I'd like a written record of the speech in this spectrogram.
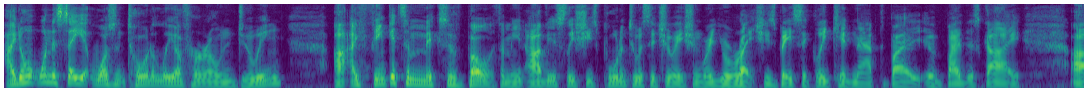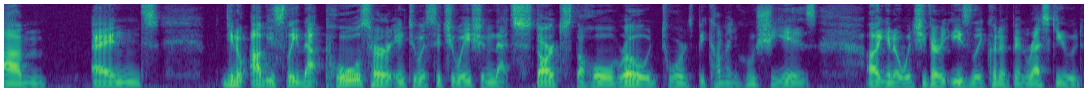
I don't want to say it wasn't totally of her own doing. Uh, I think it's a mix of both. I mean, obviously, she's pulled into a situation where you're right. She's basically kidnapped by uh, by this guy, um, and you know, obviously, that pulls her into a situation that starts the whole road towards becoming who she is. Uh, you know, when she very easily could have been rescued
